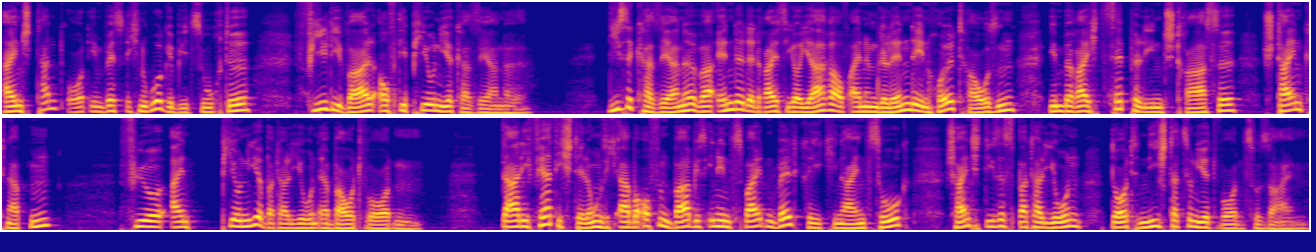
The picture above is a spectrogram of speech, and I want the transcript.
einen Standort im westlichen Ruhrgebiet suchte, fiel die Wahl auf die Pionierkaserne. Diese Kaserne war Ende der 30er Jahre auf einem Gelände in Holthausen im Bereich Zeppelinstraße Steinknappen für ein Pionierbataillon erbaut worden. Da die Fertigstellung sich aber offenbar bis in den Zweiten Weltkrieg hineinzog, scheint dieses Bataillon dort nie stationiert worden zu sein.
